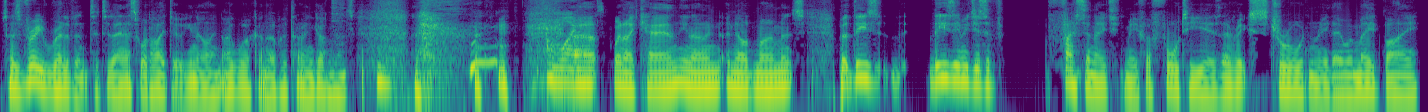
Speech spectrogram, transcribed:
So it's very relevant to today. That's what I do. You know, I, I work on overthrowing governments uh, when I can. You know, in, in odd moments. But these these images have fascinated me for 40 years. They were extraordinary. They were made by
